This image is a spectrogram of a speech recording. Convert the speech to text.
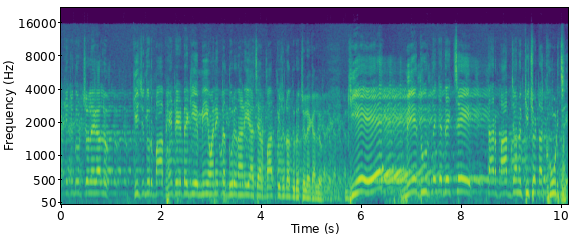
হেঁটে কিছু দূর চলে গেল। কিছু দূর বাপ হেঁটে হেঁটে গিয়ে মেয়ে অনেকটা দূরে দাঁড়িয়ে আছে আর বাপ কিছুটা দূরে চলে গেল। গিয়ে মেয়ে দূর থেকে দেখছে, তার বাপ যেন কিছু একটা খুঁড়ছে।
